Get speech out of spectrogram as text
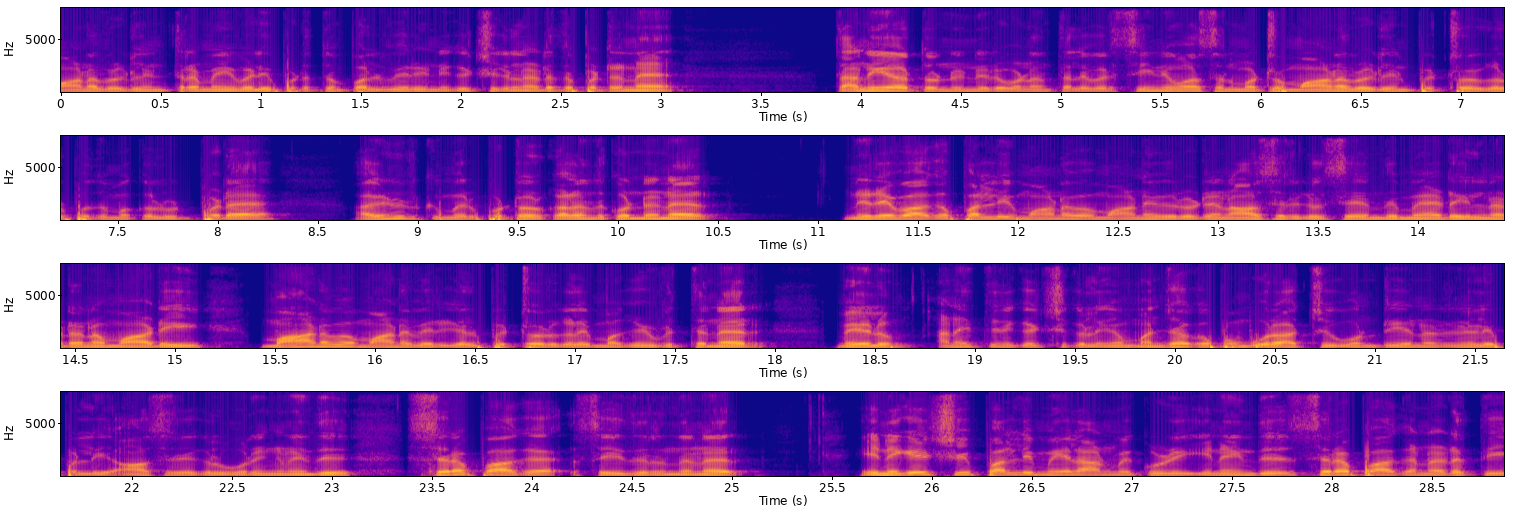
மாணவர்களின் திறமையை வெளிப்படுத்தும் பல்வேறு நிகழ்ச்சிகள் நடத்தப்பட்டன. தனியார் தொண்டு நிறுவனம் தலைவர் சீனிவாசன் மற்றும் மாணவர்களின் பெற்றோர்கள் பொதுமக்கள் உட்பட ஐநூறுக்கும் மேற்பட்டோர் கலந்து கொண்டனர். நிறைவாக பள்ளி மாணவ மாணவியருடன் ஆசிரியர்கள் சேர்ந்து மேடையில் நடனமாடி மாணவ மாணவியர்கள் பெற்றோர்களை மகிழ்வித்தனர் மேலும் அனைத்து நிகழ்ச்சிகளையும் மஞ்சாக்குப்பம் ஊராட்சி ஒன்றிய நடுநிலைப்பள்ளி ஆசிரியர்கள் ஒருங்கிணைந்து சிறப்பாக செய்திருந்தனர் இந்நிகழ்ச்சி பள்ளி மேலாண்மை குழு இணைந்து சிறப்பாக நடத்தி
